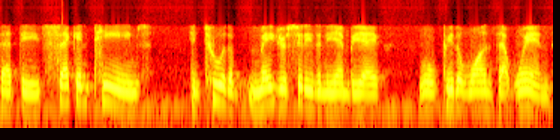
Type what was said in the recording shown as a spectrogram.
that the second teams in two of the major cities in the NBA will be the ones that win.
